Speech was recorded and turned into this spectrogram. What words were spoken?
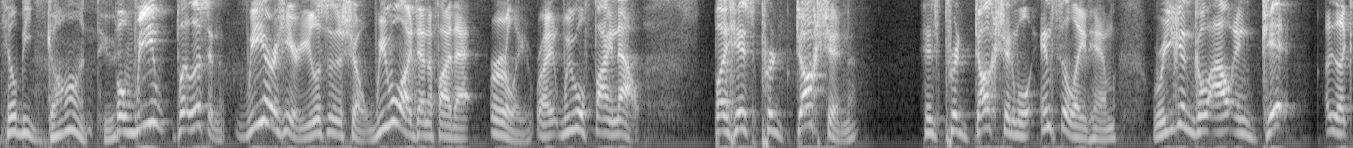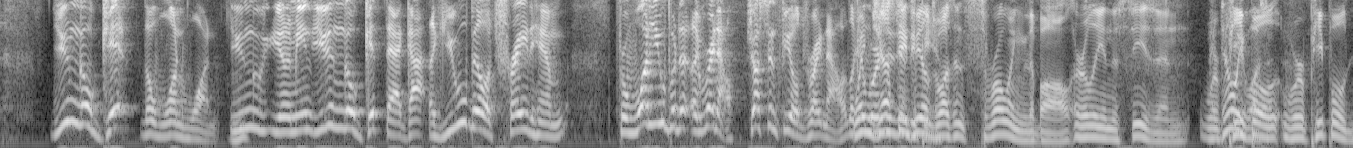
he'll be gone, dude. But we, but listen, we are here. You listen to the show. We will identify that early, right? We will find out. But his production, his production will insulate him where you can go out and get, like, you can go get the 1 1. You, mm-hmm. can, you know what I mean? You can go get that guy. Like, you will be able to trade him for what he would put, like, right now, Justin Fields, right now. Look when Justin. Fields wasn't throwing the ball early in the season, were people were people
